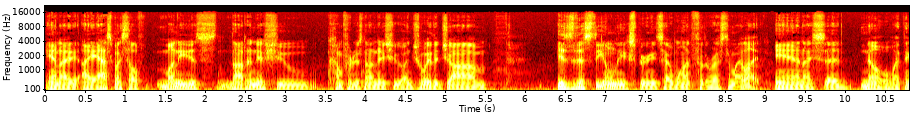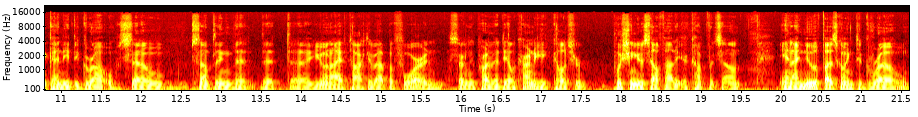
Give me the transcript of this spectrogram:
And I, I asked myself, money is not an issue, comfort is not an issue. I enjoy the job. is this the only experience I want for the rest of my life? And I said, no, I think I need to grow. So something that, that uh, you and I have talked about before, and certainly part of the Dale Carnegie culture, pushing yourself out of your comfort zone. And I knew if I was going to grow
